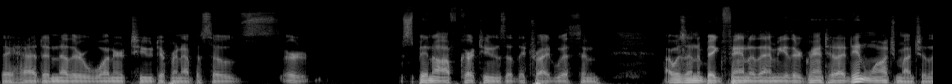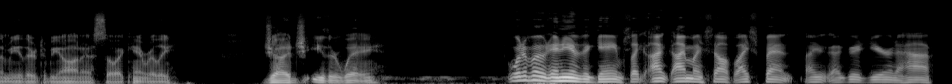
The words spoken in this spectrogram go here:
They had another one or two different episodes or spin-off cartoons that they tried with, and I wasn't a big fan of them either. Granted, I didn't watch much of them either, to be honest, so I can't really judge either way. What about any of the games? Like I, I myself, I spent a, a good year and a half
